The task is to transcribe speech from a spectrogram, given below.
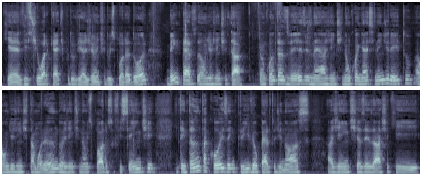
que é vestir o arquétipo do viajante, do explorador, bem perto de onde a gente está. Então, quantas vezes né, a gente não conhece nem direito aonde a gente está morando, a gente não explora o suficiente e tem tanta coisa incrível perto de nós, a gente às vezes acha que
